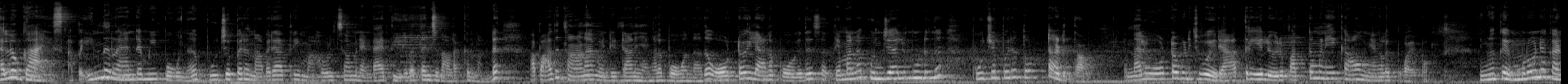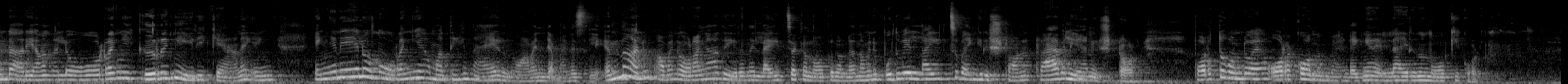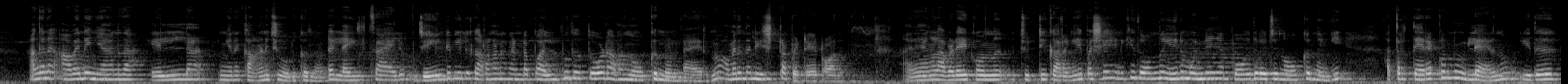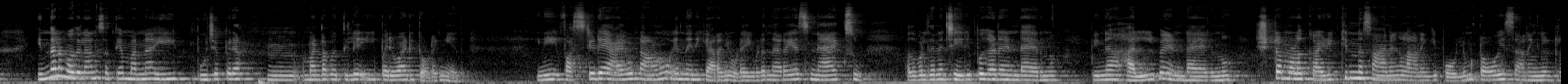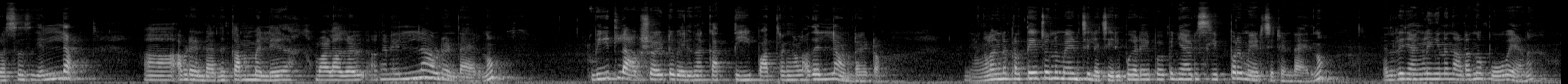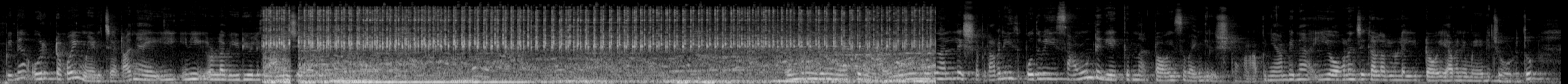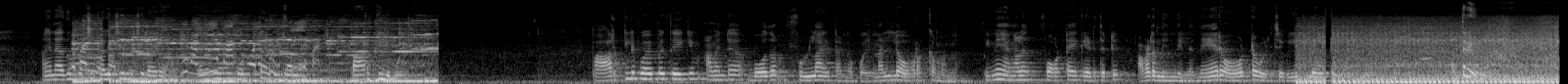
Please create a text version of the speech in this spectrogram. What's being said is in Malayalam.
ഹലോ ഗായ്സ് അപ്പോൾ ഇന്ന് റാൻഡമി പോകുന്നത് പൂജപ്പുര നവരാത്രി മഹോത്സവം രണ്ടായിരത്തി ഇരുപത്തഞ്ച് നടക്കുന്നുണ്ട്. അപ്പോൾ അത് കാണാൻ വേണ്ടിയിട്ടാണ് ഞങ്ങൾ പോകുന്നത്. ഓട്ടോയിലാണ് പോയത്. സത്യം പറഞ്ഞാൽ കുഞ്ചാലുമൂടുന്ന് പൂജപ്പുര തൊട്ടടുത്താണ്. എന്നാലും ഓട്ടോ പിടിച്ച് പോയി. രാത്രിയിൽ ഒരു പത്ത് മണിയൊക്കെ ആവും ഞങ്ങൾ പോയപ്പോൾ നിങ്ങൾക്ക് എമ്രൂനെ കണ്ട് അറിയാം നല്ല ഉറങ്ങി കിറിഞ്ഞിരിക്കുകയാണ് എങ് എങ്ങനെയും ഒന്ന് ഉറങ്ങിയാൽ മതി എന്നായിരുന്നു അവന്റെ മനസ്സിൽ. എന്നാലും അവൻ ഉറങ്ങാതെ ഇരുന്ന് ലൈറ്റ്സൊക്കെ നോക്കുന്നുണ്ടായിരുന്നു. അവന് പൊതുവേ ലൈറ്റ്സ് ഭയങ്കര ഇഷ്ടമാണ്. ട്രാവൽ ചെയ്യാനും ഇഷ്ടമാണ്. പുറത്ത് കൊണ്ടുപോയാൽ ഉറക്കമൊന്നും വേണ്ട. ഇങ്ങനെ എല്ലായിരുന്നു നോക്കിക്കോളും. അങ്ങനെ അവന് ഞാനിതാ എല്ലാം ഇങ്ങനെ കാണിച്ചു കൊടുക്കുന്നുണ്ട്. ലൈറ്റ്സ് ആയാലും ജെയിന്റ് വീൽ കറങ്ങണ കണ്ടപ്പോൾ അത്ഭുതത്തോടെ അവൻ നോക്കുന്നുണ്ടായിരുന്നു. അവന് നല്ല ഇഷ്ടപ്പെട്ടു കേട്ടോ അത്. അങ്ങനെ ഞങ്ങൾ അവിടേക്ക് ഒന്ന് ചുറ്റി കറങ്ങി. പക്ഷേ എനിക്ക് തോന്നുന്നു ഇതിന് മുന്നേ ഞാൻ പോയത് വെച്ച് നോക്കുന്നെങ്കിൽ അത്ര തിരക്കൊന്നും ഇല്ലായിരുന്നു. ഇത് ഇന്നലെ മുതലാണ് സത്യം പറഞ്ഞാൽ ഈ പൂജപ്പുര മണ്ഡപത്തിൽ ഈ പരിപാടി തുടങ്ങിയത്. ഇനി ഫസ്റ്റ് ഡേ ആയതുകൊണ്ടാണോ എന്ന് എനിക്ക് അറിഞ്ഞുകൂടാ ഇവിടെ നിറയെ സ്നാക്സും അതുപോലെ തന്നെ ചെരുപ്പ് കട ഉണ്ടായിരുന്നു പിന്നെ ഹൽവ ഉണ്ടായിരുന്നു ഇഷ്ടമുള്ള കഴിക്കുന്ന സാധനങ്ങളാണെങ്കിൽ പോലും ടോയ്സ് ആണെങ്കിലും ഡ്രസ്സസ് എല്ലാം അവിടെ ഉണ്ടായിരുന്നു. കമ്മൽ വളകൾ അങ്ങനെ എല്ലാം അവിടെ ഉണ്ടായിരുന്നു. വീട്ടിൽ ആവശ്യമായിട്ട് വരുന്ന കത്തി പാത്രങ്ങൾ അതെല്ലാം ഉണ്ട് കേട്ടോ ഞങ്ങളങ്ങനെ പ്രത്യേകിച്ചൊന്നും മേടിച്ചില്ല. ചെരുപ്പ് കടയിൽ പോയപ്പോൾ ഞാൻ ഒരു സ്ലിപ്പർ മേടിച്ചിട്ടുണ്ടായിരുന്നു. എന്നിട്ട് ഞങ്ങളിങ്ങനെ നടന്നു പോവുകയാണ്. പിന്നെ ഒരു ടോയ് മേടിച്ചേട്ടോ. ഞാൻ ഈ ഇനിയുള്ള വീഡിയോയിൽ കാണിച്ചു തരാം. ഇരുന്ന് ഇത് നല്ല ഇഷ്ടപ്പെട്ടു. അവന് ഈ പൊതുവെ ഈ സൗണ്ട് കേൾക്കുന്ന ടോയ്സ് ഭയങ്കര ഇഷ്ടമാണ്. അപ്പോൾ ഞാൻ പിന്നെ ഈ ഓറഞ്ച് കളറിലുള്ള ഈ ടോയ് അവന് മേടിച്ചു കൊടുത്തു. അങ്ങനെ അതും വെച്ച് കളിച്ച് കളിച്ച് വരാം. അങ്ങനെ ഞാൻ തൊട്ടടുത്തുള്ള പാർക്കിൽ പോയി. പാർക്കിൽ പോയപ്പോഴത്തേക്കും അവന്റെ ബോധം ഫുള്ളായിട്ട് അങ്ങ് പോയി. നല്ല ഉറക്കം വന്നു. പിന്നെ ഞങ്ങൾ ഫോട്ടോയൊക്കെ എടുത്തിട്ട് അവിടെ നിന്നില്ല. നേരെ ഓട്ടോ വിളിച്ച് വീട്ടിലോട്ട് പോയി. അത്രയേ ഉള്ളൂ.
